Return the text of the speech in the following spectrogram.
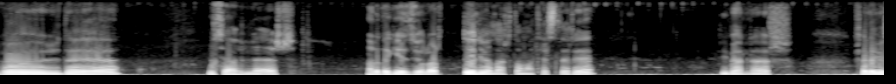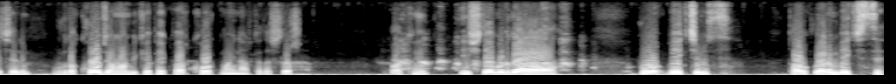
böyle misafirler arada geziyorlar, deliyorlar domatesleri, biberler. Şöyle geçelim. Burada kocaman bir köpek var. Korkmayın arkadaşlar. Bakın. işte burada. Bu bekçimiz. Tavukların bekçisi.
